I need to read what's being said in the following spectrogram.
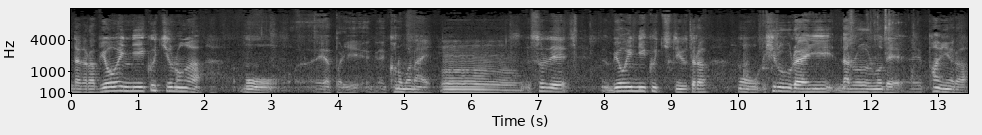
い、だから病院に行くっていうのがもうやっぱり好まない。それで病院に行くって言うたらもう昼ぐらいになるのでパンやら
